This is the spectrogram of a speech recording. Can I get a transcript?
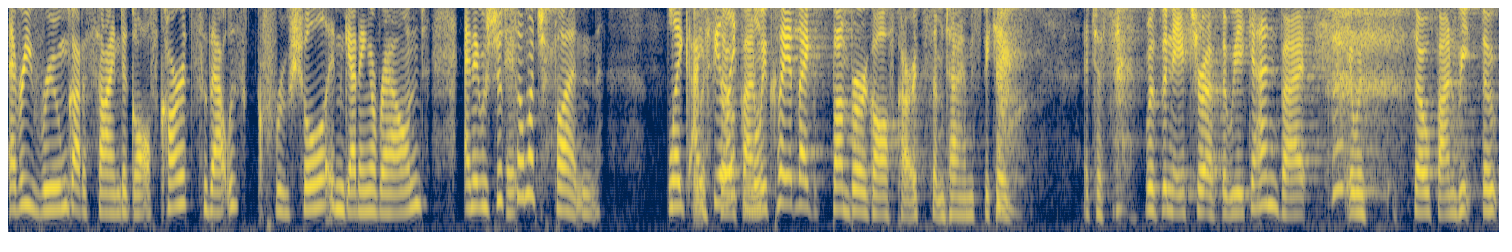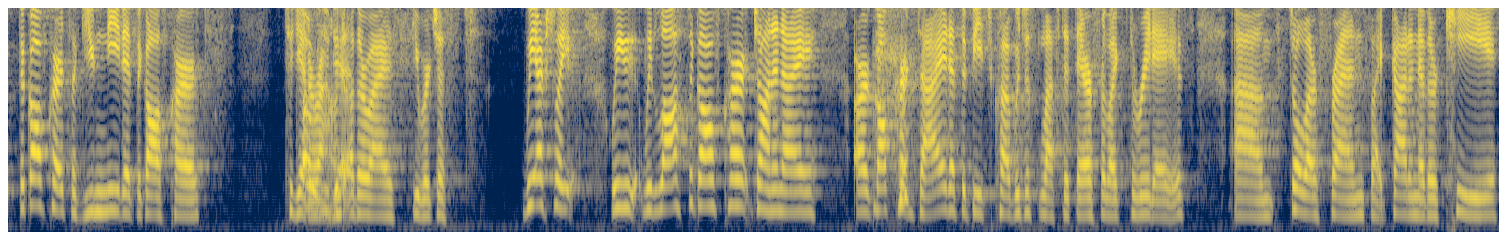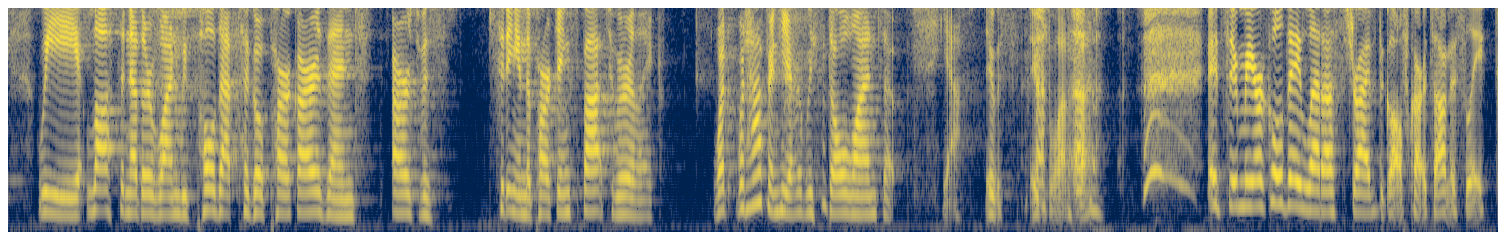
every room got assigned a golf cart, so that was crucial in getting around and it was just so much fun. Like It I feel so like fun. look- we played like bumper golf carts sometimes because it just was the nature of the weekend, but it was so fun. We the, the golf carts like you needed the golf carts to get Oh, around. did. Otherwise, you were just we actually we we lost a golf cart. John and I our golf cart died at the beach club. We just left it there for like three days. Um, stole our friends, like got another key. We lost another one. We pulled up to go park ours, and ours was sitting in the parking spot. So we were like, "What? What happened here? We stole one." So, yeah, it was it was a lot of fun. It's a miracle they let us drive the golf carts, honestly.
